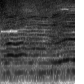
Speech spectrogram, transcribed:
Sunday.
